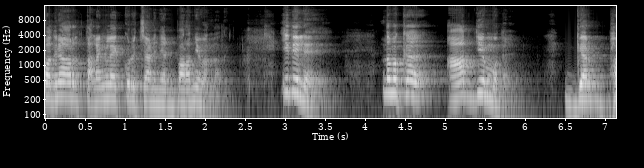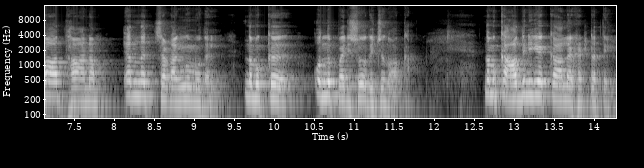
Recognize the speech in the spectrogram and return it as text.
പതിനാറ് തലങ്ങളെക്കുറിച്ചാണ് ഞാൻ പറഞ്ഞു വന്നത്. ഇതിൽ നമുക്ക് ആദ്യം മുതൽ ഗർഭാധാനം എന്ന ചടങ്ങ് മുതൽ നമുക്ക് ഒന്ന് പരിശോധിച്ചു നോക്കാം. നമുക്ക് ആധുനിക കാലഘട്ടത്തിൽ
